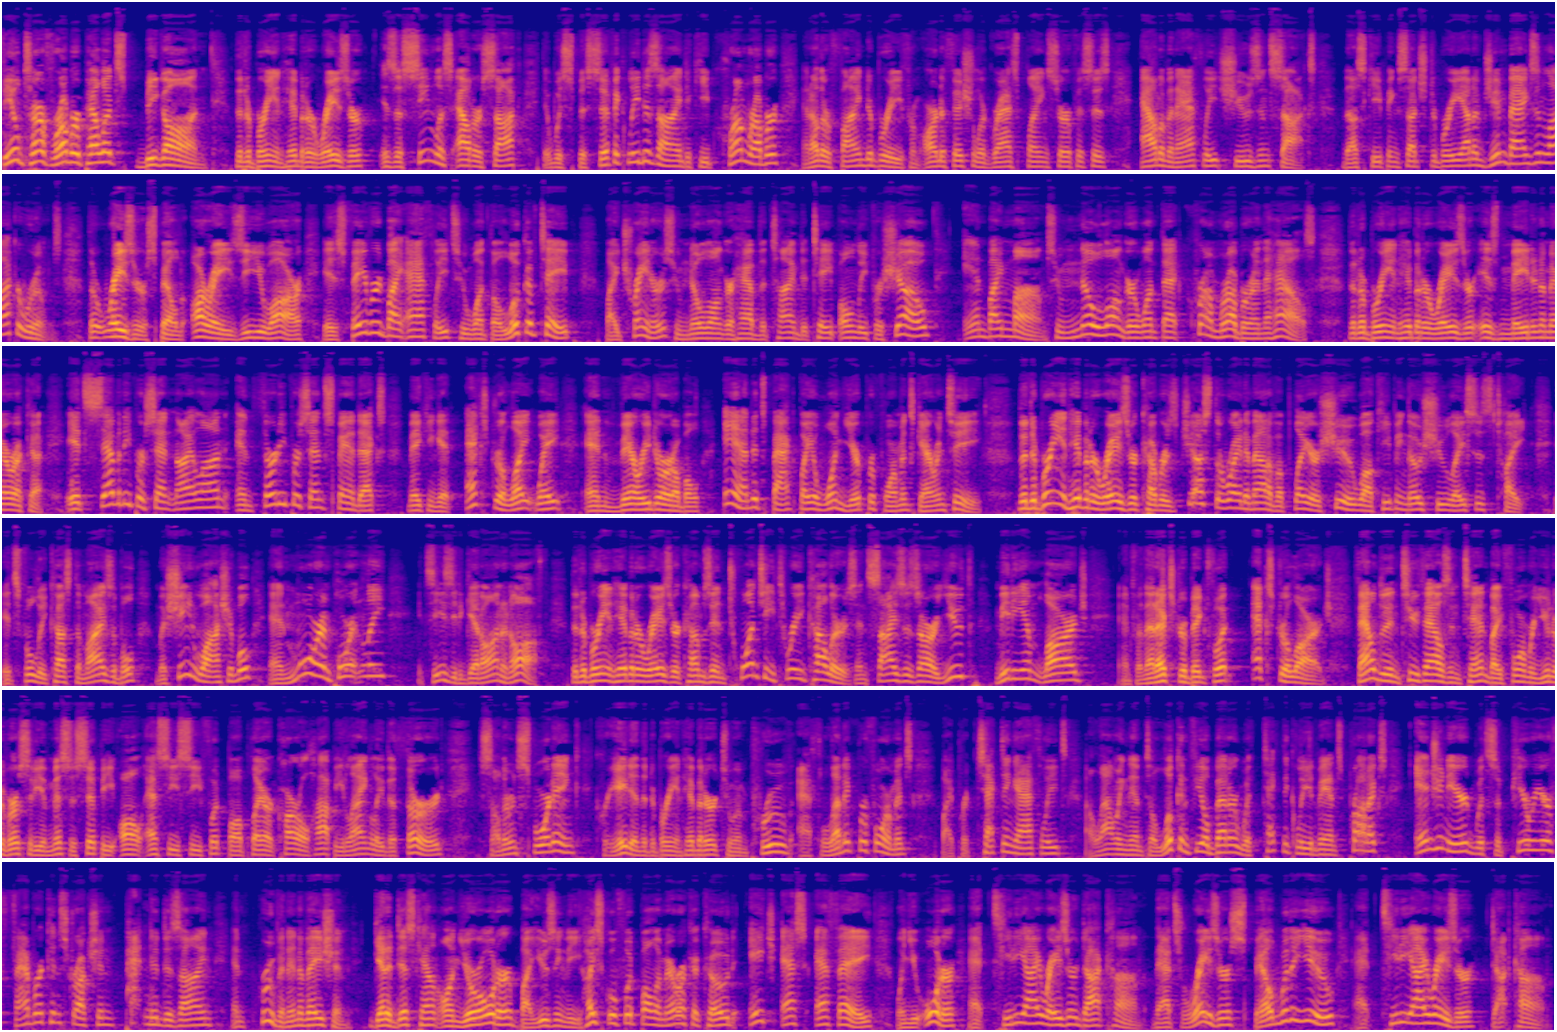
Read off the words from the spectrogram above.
Field turf rubber pellets, be gone. The debris inhibitor razor is a seamless outer sock that was specifically designed to keep crumb rubber and other fine debris from artificial or grass playing surfaces out of an athlete's shoes and socks, thus keeping such debris out of gym bags and locker rooms. The razor, spelled R-A-Z-U-R, is favored by athletes who want the look of tape, by trainers who no longer have the time to tape only for show, and by moms who no longer want that crumb rubber in the house. The debris inhibitor razor is made in America. It's 70% nylon and 30% spandex, making it extra lightweight and very durable, and it's backed by a one year performance guarantee. The debris inhibitor razor covers just the right amount of a player's shoe while keeping those shoelaces tight. It's fully customizable, machine washable, and more importantly, it's easy to get on and off. The debris inhibitor razor comes in 23 colors and sizes are youth, medium, large, And for that extra Bigfoot, extra large. Founded in 2010 by former University of Mississippi All SEC football player Carl Hoppy Langley III, Southern Sport Inc. created the debris inhibitor to improve athletic performance by protecting athletes, allowing them to look and feel better with technically advanced products engineered with superior fabric construction, patented design, and proven innovation. Get a discount on your order by using the High School Football America code HSFA when you order at TDIRazur.com. That's razor spelled with a U at TDIRazur.com.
